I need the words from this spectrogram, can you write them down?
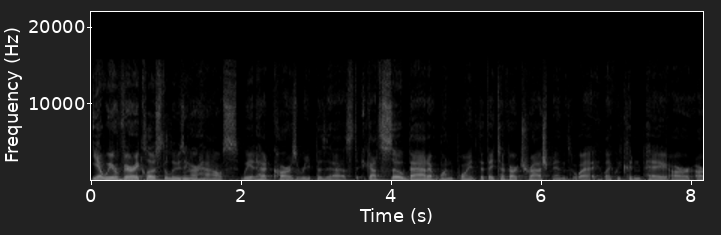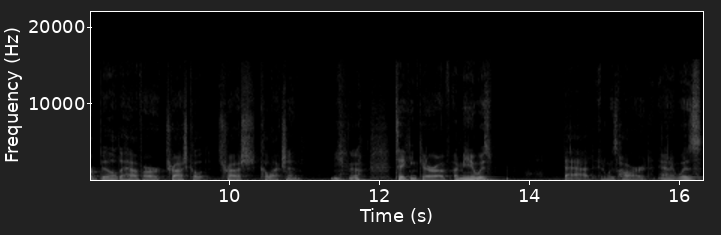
Yeah, we were very close to losing our house. We had had cars repossessed. It got so bad at one point that they took our trash bins away. Like we couldn't pay our, our bill to have our trash col- trash collection you know, taken care of. I mean, it was bad and it was hard and it was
